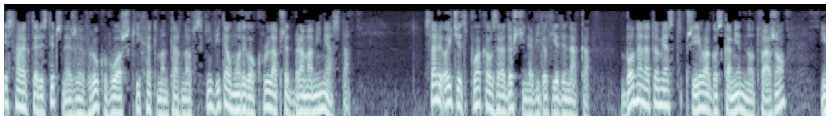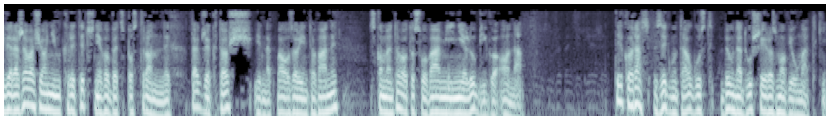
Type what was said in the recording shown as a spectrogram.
Jest charakterystyczne, że wróg włoszki, hetman Tarnowski, witał młodego króla przed bramami miasta. Stary ojciec płakał z radości na widok jedynaka. Bona natomiast przyjęła go z kamienną twarzą i wyrażała się o nim krytycznie wobec postronnych, tak że ktoś, jednak mało zorientowany, skomentował to słowami nie lubi go ona. Tylko raz Zygmunt August był na dłuższej rozmowie u matki.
